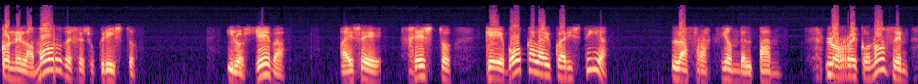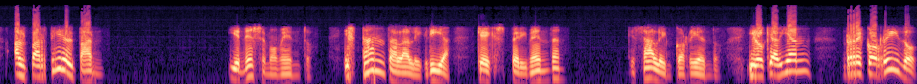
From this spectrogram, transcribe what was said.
con el amor de Jesucristo, y los lleva a ese gesto que evoca la Eucaristía, la fracción del pan. Lo reconocen al partir el pan. Y en ese momento es tanta la alegría que experimentan que salen corriendo. Y lo que habían recorrido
